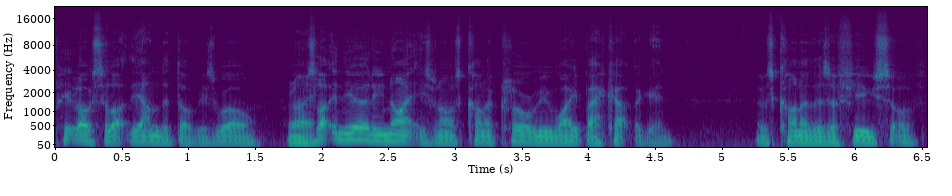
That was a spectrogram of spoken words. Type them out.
people also like the underdog as well. Right. It's like in the early '90s when I was kind of clawing my way back up again. It was kind of there's a few sort of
